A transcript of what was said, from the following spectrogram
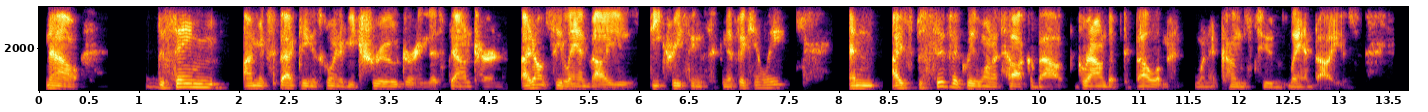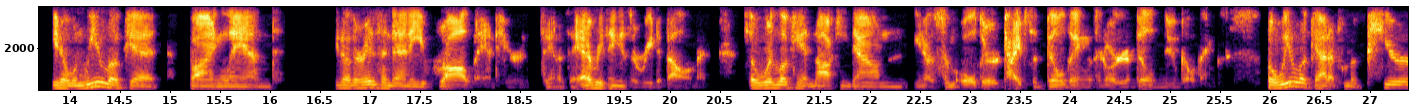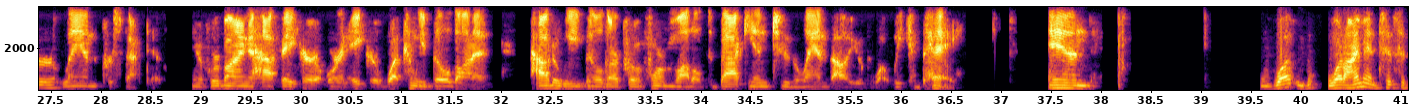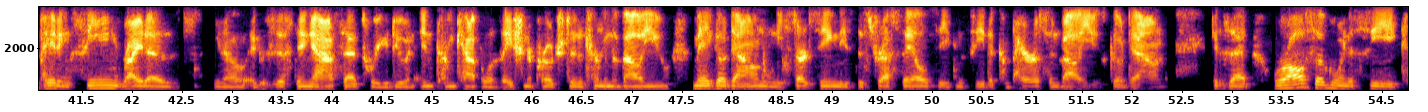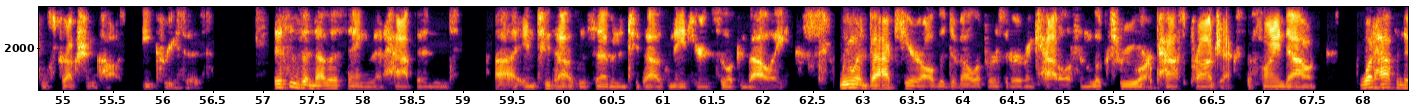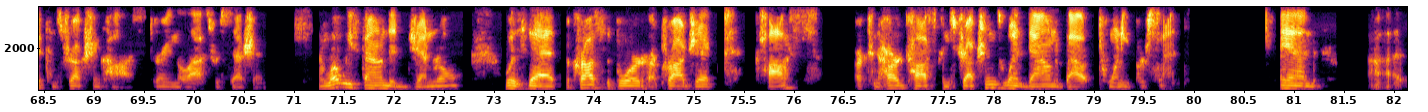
Now, the same I'm expecting is going to be true during this downturn. I don't see land values decreasing significantly. And I specifically want to talk about ground up development when it comes to land values. You know, when we look at buying land, you know, there isn't any raw land here in San Jose. Everything is a redevelopment. So we're looking at knocking down, you know, some older types of buildings in order to build new buildings. But we look at it from a pure land perspective. You know, if we're buying a half acre or an acre, what can we build on it? How do we build our pro forma model to back into the land value of what we can pay? And what what I'm anticipating seeing right as you know existing assets where you do an income capitalization approach to determine the value may go down when you start seeing these distress sales so you can see the comparison values go down is that we're also going to see construction cost decreases. This is another thing that happened uh, in 2007 and 2008 here in Silicon Valley. We went back here, all the developers at Urban Catalyst, and looked through our past projects to find out what happened to construction costs during the last recession. And what we found in general was that across the board, our project costs, our hard cost constructions went down about 20%. And uh,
